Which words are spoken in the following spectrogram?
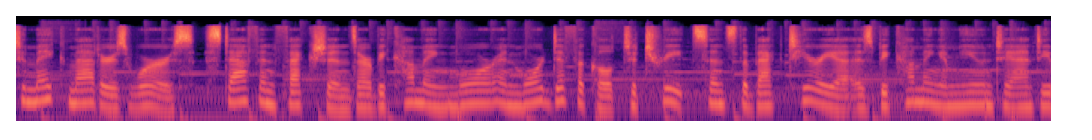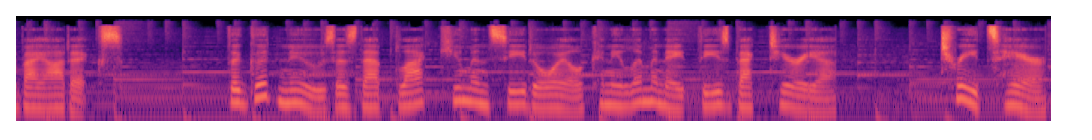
To make matters worse, staph infections are becoming more and more difficult to treat since the bacteria is becoming immune to antibiotics. The good news is that black cumin seed oil can eliminate these bacteria. Treats hair.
